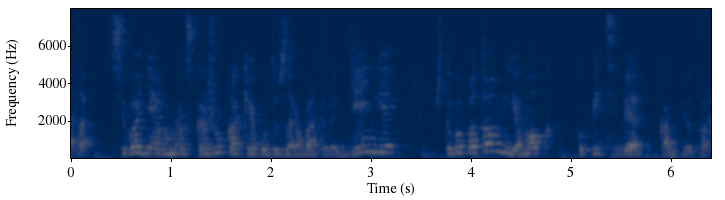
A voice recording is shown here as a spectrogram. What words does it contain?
ребята! Сегодня я вам расскажу, как я буду зарабатывать деньги, чтобы потом я мог купить себе компьютер.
